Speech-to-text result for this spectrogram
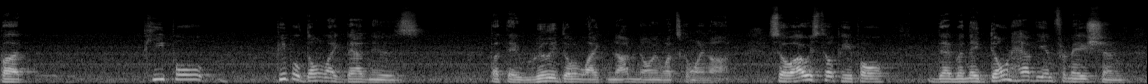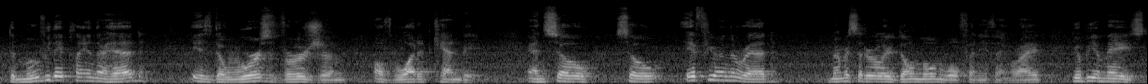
but people people don't like bad news, but they really don't like not knowing what's going on. So I always tell people that when they don't have the information, the movie they play in their head is the worst version of what it can be. And so, so if you're in the red, remember I said earlier, don't lone wolf anything, right? You'll be amazed.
